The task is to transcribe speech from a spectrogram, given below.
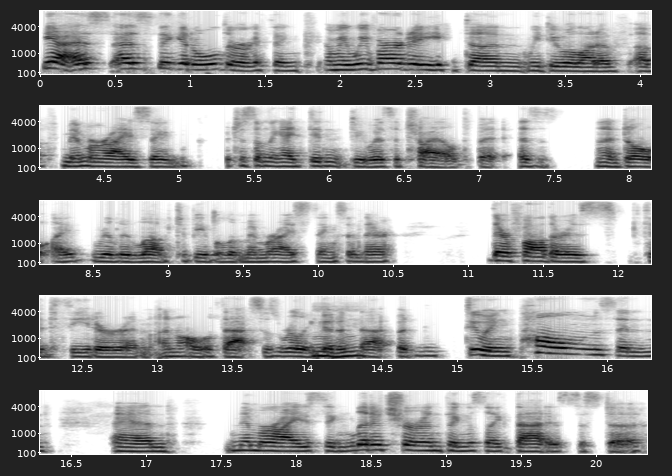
yeah, as as they get older, I think. I mean, we've already done. We do a lot of of memorizing, which is something I didn't do as a child, but as an adult, I really love to be able to memorize things. And their their father is did theater and and all of that, so is really good Mhm. at that. But doing poems and and memorizing literature and things like that is just a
